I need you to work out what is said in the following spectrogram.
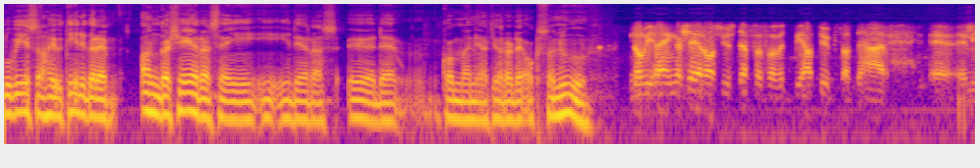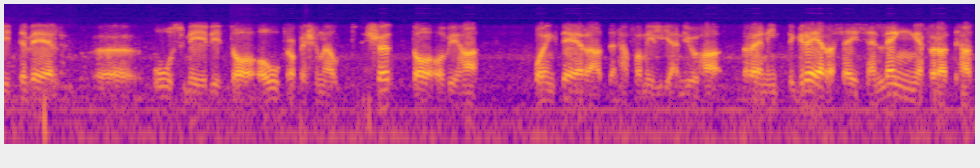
Lovisa har ju tidigare engagerat sig i, i, i deras öde. Kommer ni att göra det också nu? No, vi har engagerat oss just därför för att vi har tyckt att det här är, är lite väl uh, osmidigt och, och oprofessionellt skött och, och vi har poängtera att den här familjen ju har redan integrerat sig sedan länge för att det har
